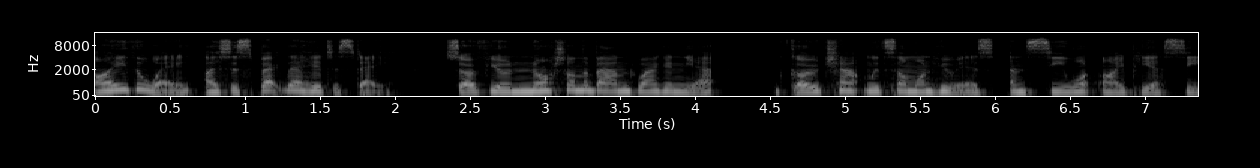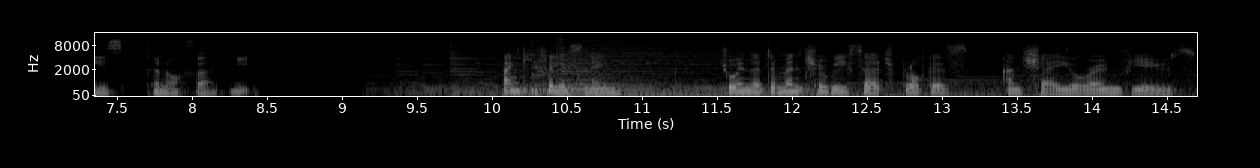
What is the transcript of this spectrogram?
Either way, I suspect they're here to stay. So if you're not on the bandwagon yet, go chat with someone who is and see what iPSCs can offer you. Thank you for listening. Join the Dementia Research bloggers and share your own views.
